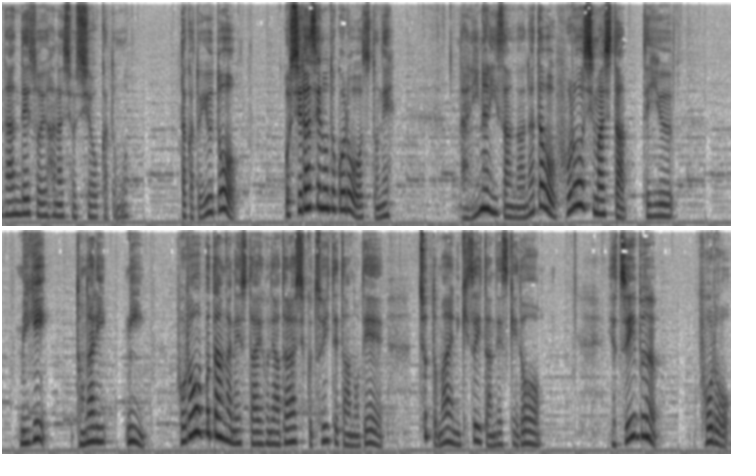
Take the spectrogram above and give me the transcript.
なんでそういう話をしようかと思ったかというとお知らせのところを押すとね「何々さんがあなたをフォローしました」っていう右隣にフォローボタンがねスタイフに新しくついてたのでちょっと前に気づいたんですけどいや随分フォロ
